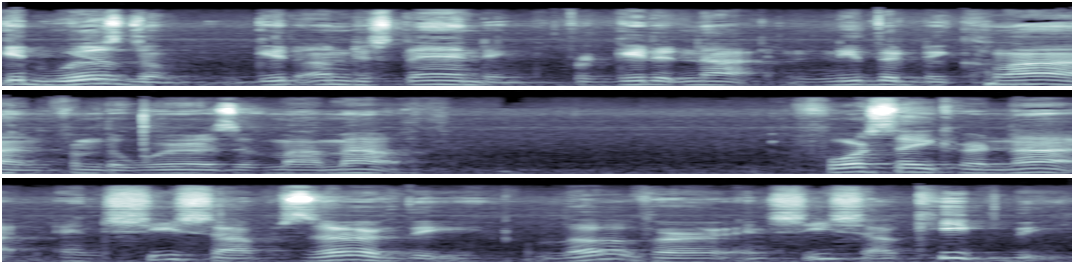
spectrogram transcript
Get wisdom, get understanding, forget it not, neither decline from the words of my mouth. Forsake her not, and she shall preserve thee. Love her, and she shall keep thee.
